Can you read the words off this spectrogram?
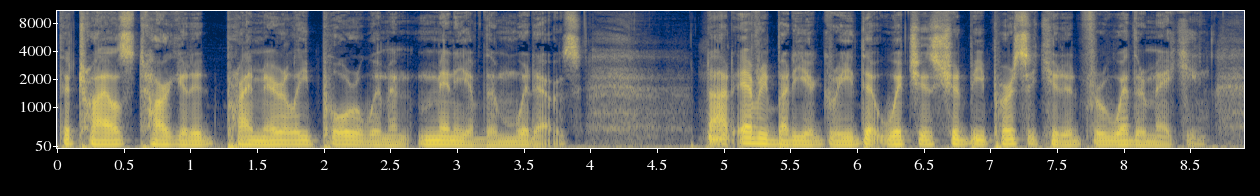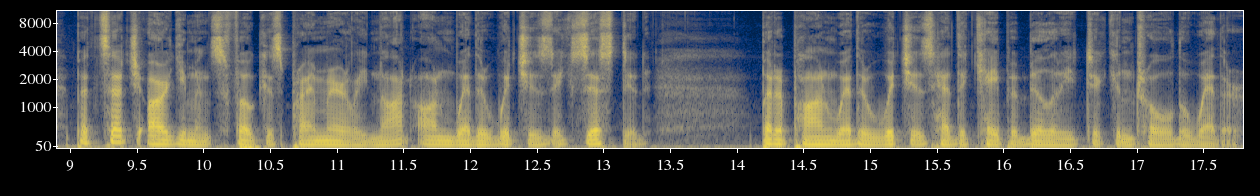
The trials targeted primarily poor women, many of them widows. Not everybody agreed that witches should be persecuted for weather making, but such arguments focus primarily not on whether witches existed, but upon whether witches had the capability to control the weather.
